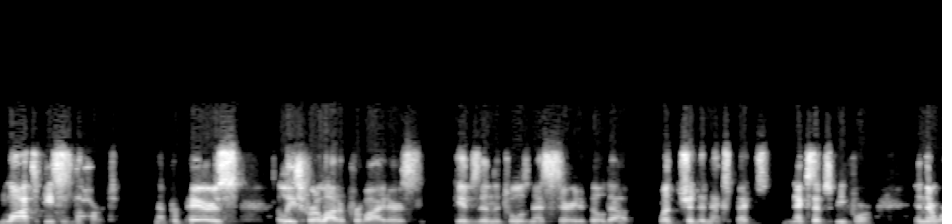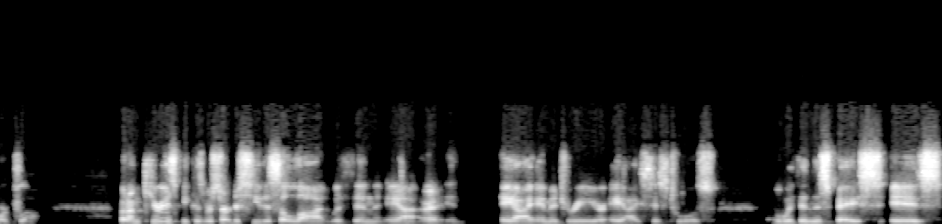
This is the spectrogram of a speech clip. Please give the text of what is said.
lots of pieces of the heart that prepares, at least for a lot of providers, gives them the tools necessary to build out what should the next steps, next steps be for in their workflow. But I'm curious because we're starting to see this a lot within AI, AI imagery or AI assist tools within the space is,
